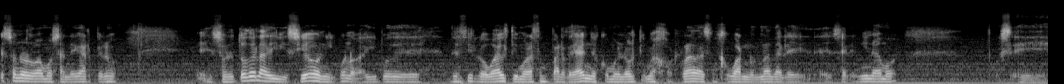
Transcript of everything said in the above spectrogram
eso no lo vamos a negar, pero eh, sobre todo en la división, y bueno, ahí puede decirlo Baltimore hace un par de años, como en la última jornada, sin jugarnos nada, le, les eliminamos, pues eh,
